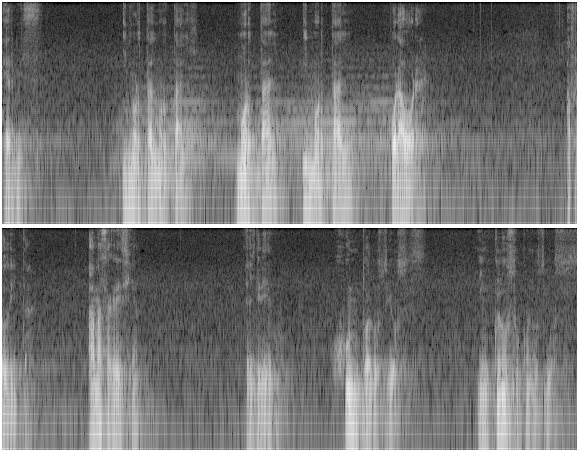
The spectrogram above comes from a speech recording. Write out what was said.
Hermes, inmortal, mortal, mortal, inmortal por ahora. Afrodita, ¿amas a Grecia? El griego, junto a los dioses, incluso con los dioses.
